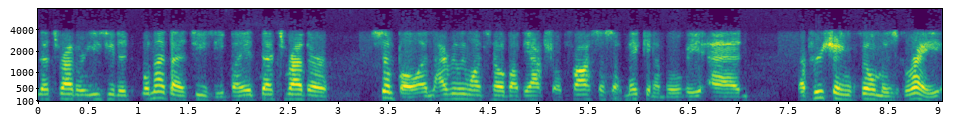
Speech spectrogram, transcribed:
that's rather easy to well not that it's easy but it, that's rather simple, and I really want to know about the actual process of making a movie. And appreciating film is great,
